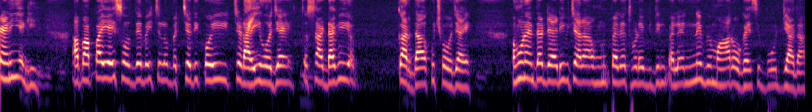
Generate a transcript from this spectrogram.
ਪੈਣੀ ਹੈਗੀ। ਅਬ ਆਪਾਂ ਇਹੀ ਸੋਚਦੇ ਬਈ ਚਲੋ ਬੱਚੇ ਦੀ ਕੋਈ ਚੜਾਈ ਹੋ ਜਾਏ ਤਾਂ ਸਾਡਾ ਵੀ ਘਰ ਦਾ ਕੁਝ ਹੋ ਜਾਏ। ਹੁਣ ਇਹਦਾ ਡੈਡੀ ਵਿਚਾਰਾ ਹੁਣ ਪਹਿਲੇ ਥੋੜੇ ਦਿਨ ਪਹਿਲੇ ਇੰਨੇ ਬਿਮਾਰ ਹੋ ਗਏ ਸੀ ਬਹੁਤ ਜ਼ਿਆਦਾ।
